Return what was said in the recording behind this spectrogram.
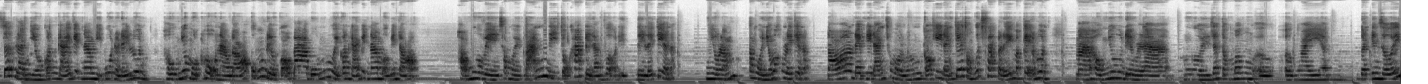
rất là nhiều con gái Việt Nam bị buôn ở đấy luôn. Hầu như một hộ nào đó cũng đều có ba, bốn người con gái Việt Nam ở bên đó. Họ mua về xong rồi bán đi chỗ khác để làm vợ, để để lấy tiền đó. nhiều lắm. Xong rồi nếu mà không lấy tiền đó nó đem đi đánh xong rồi nó có khi đánh chết xong vứt xác ở đấy mặc kệ luôn. Mà hầu như đều là người dân tộc mông ở ở ngoài, gần biên giới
